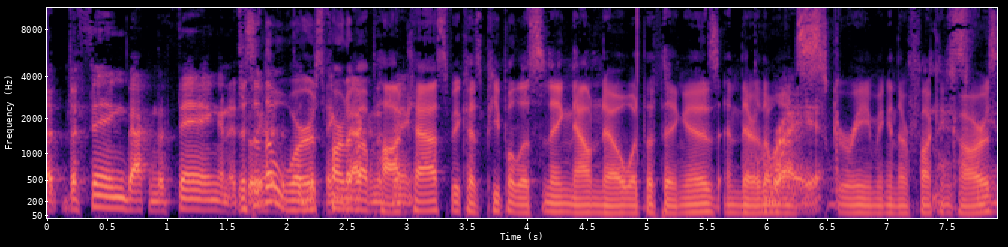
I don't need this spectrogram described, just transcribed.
uh, the thing back in the thing, and it's this really is the hard to put worst thing part about the podcasts because people listening now know what the thing is and they're the Right. ones screaming in their fucking cars.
